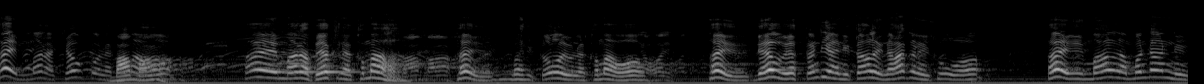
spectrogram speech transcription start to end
હે મારા સેવકોને મામા. ખમાવો ભેખ મારા ભેખને ખમા. હે મારી કળોયુને ખમાવો. હે દેવ એક કંડિયાની કાળી નાગણી શું હો હે એ માલના મંડાણની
